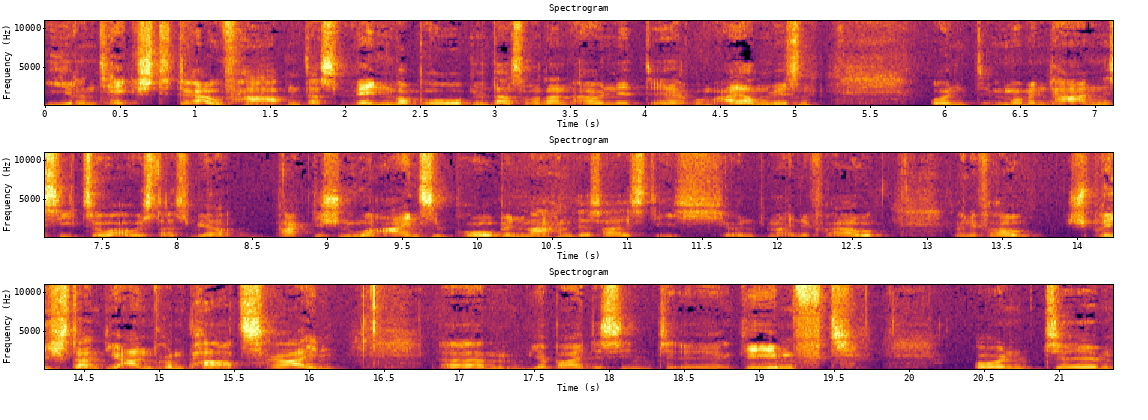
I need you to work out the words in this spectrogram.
ihren Text drauf haben, dass wenn wir proben, dass wir dann auch nicht rumeiern müssen. Und momentan sieht so aus, dass wir praktisch nur Einzelproben machen. Das heißt, ich und meine Frau, meine Frau spricht dann die anderen Parts rein. Ähm, wir beide sind äh, geimpft und äh,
